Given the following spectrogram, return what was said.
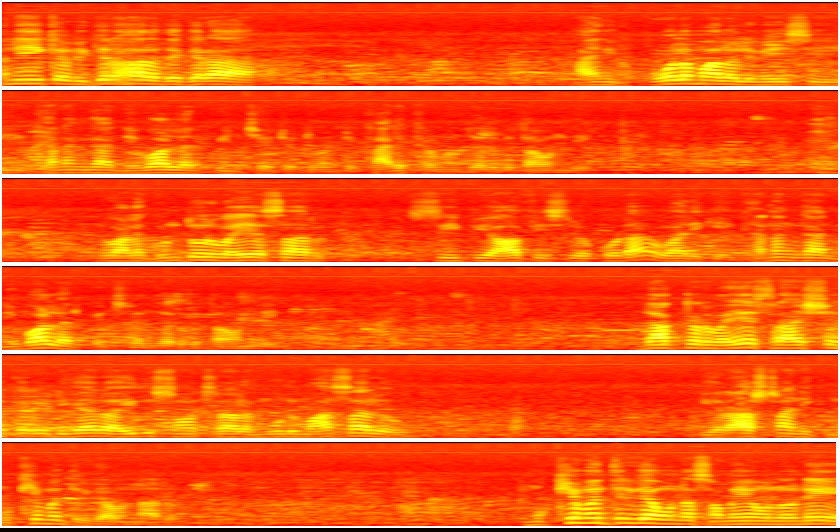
అనేక విగ్రహాల దగ్గర ఆయనకు పూలమాలలు వేసి ఘనంగా నివాళులర్పించేటటువంటి కార్యక్రమం జరుగుతూ ఉంది. ఇవాళ గుంటూరు వైఎస్ఆర్ సిపి ఆఫీసులో కూడా వారికి ఘనంగా నివాళులర్పించడం జరుగుతూ ఉంది. డాక్టర్ వైఎస్ రాజశేఖర రెడ్డి గారు ఐదు సంవత్సరాల మూడు మాసాలు ఈ రాష్ట్రానికి ముఖ్యమంత్రిగా ఉన్నారు. ముఖ్యమంత్రిగా ఉన్న సమయంలోనే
